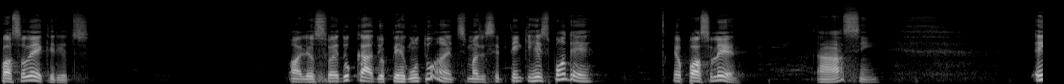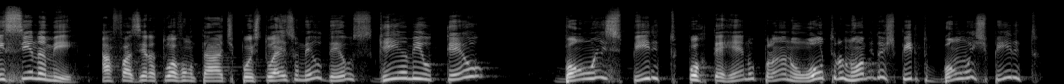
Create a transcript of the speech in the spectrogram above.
Posso ler, queridos? Olha, eu sou educado, eu pergunto antes, mas você tem que responder. Eu posso ler? Ah, sim. Ensina-me a fazer a tua vontade, pois tu és o meu Deus. Guia-me o teu bom espírito por terreno plano, um outro nome do espírito, bom espírito.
